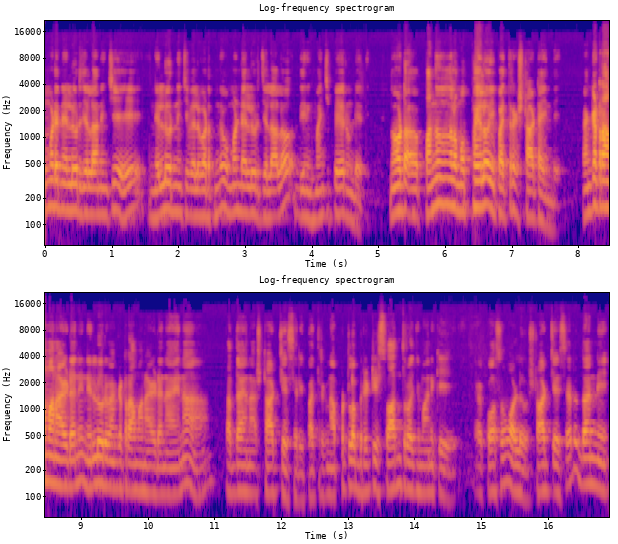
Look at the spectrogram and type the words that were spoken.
ఉమ్మడి నెల్లూరు జిల్లా నుంచి నెల్లూరు నుంచి వెలువడుతుంది. ఉమ్మడి నెల్లూరు జిల్లాలో దీనికి మంచి పేరు ఉండేది. నూట పంతొమ్మిది వందల ముప్పైలో ఈ పత్రిక స్టార్ట్ అయింది. వెంకటరామనాయుడు అని నెల్లూరు వెంకటరామనాయుడు అని ఆయన పెద్ద ఆయన స్టార్ట్ చేశారు ఈ పత్రికను. అప్పట్లో బ్రిటిష్ స్వాతంత్రోద్యమానికి కోసం వాళ్ళు స్టార్ట్ చేశారు. దాన్ని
